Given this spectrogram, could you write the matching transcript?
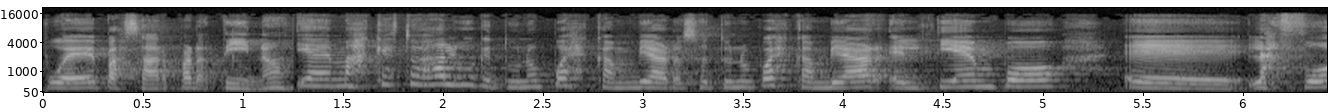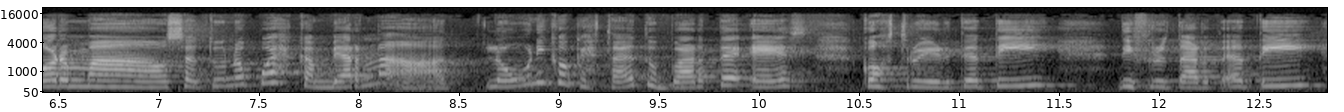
puede pasar para ti, ¿no? Y además que esto es algo que tú no puedes cambiar, o sea, tú no puedes cambiar el tiempo, eh, la forma, o sea, tú no puedes cambiar nada. Lo único que está de tu parte es construirte a ti, disfrutarte a ti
